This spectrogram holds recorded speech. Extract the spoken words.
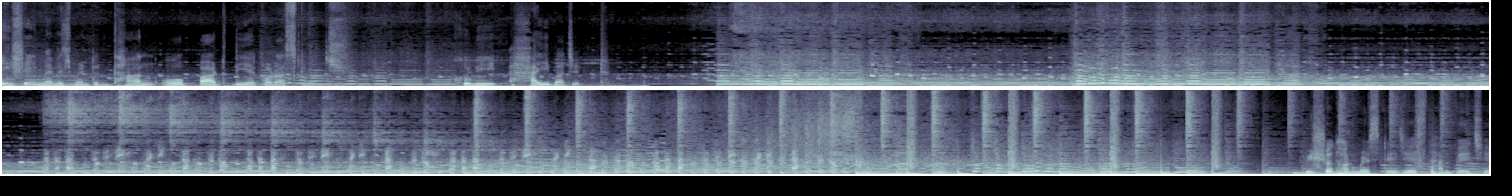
এই সেই ম্যানেজমেন্টের ধান ও পাট দিয়ে করা স্টেজ খুবই হাই বাজেট বিশ্ব ধর্মের স্টেজে স্থান পেয়েছে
